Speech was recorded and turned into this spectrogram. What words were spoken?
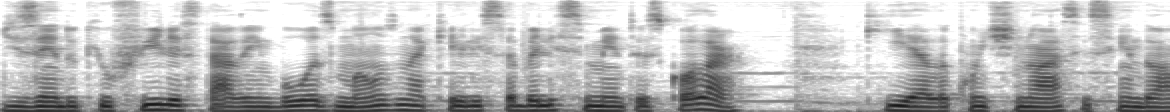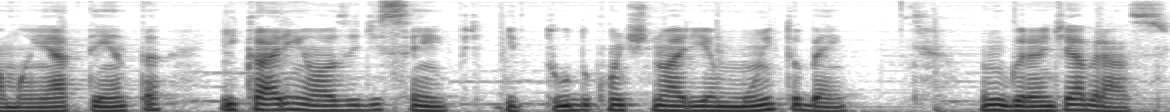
dizendo que o filho estava em boas mãos naquele estabelecimento escolar, que ela continuasse sendo a mãe atenta e carinhosa de sempre, e tudo continuaria muito bem. Um grande abraço.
